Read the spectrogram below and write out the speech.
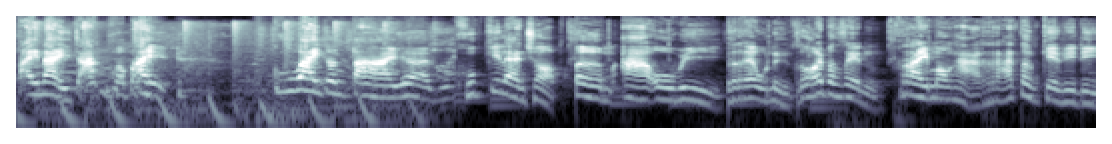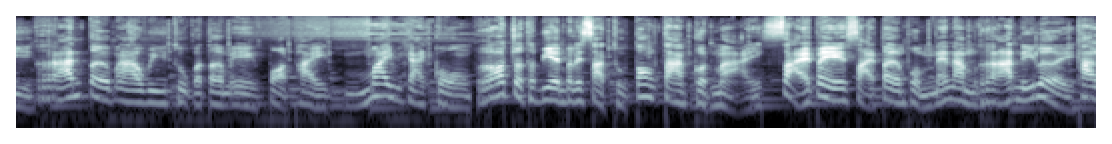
ไปไหนจ้ากูไป กูไหวจนตายอะคุกกี้แลนด์ช็อปเติม ROV เร็ว 100%ใครมองหาร้านเติมเกมดีๆ ร้านเติม ROV ถูกกว่าเติมเองปลอดภัย ไม่มีการโกง เพราะจดทะเบียนบริษัทถูกต้องตามกฎหมาย สายเปสายเติมผมแนะนำร้านนี้เลย ทาง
